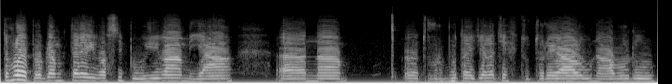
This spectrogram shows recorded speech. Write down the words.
tohle je program, který vlastně používám já uh, na uh, tvorbu tady těch tutoriálů, návodů.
